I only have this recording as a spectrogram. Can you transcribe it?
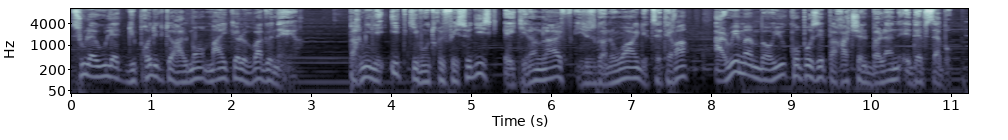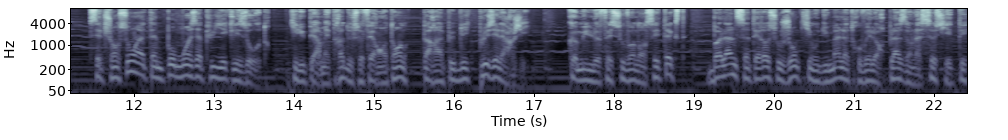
sous la houlette du producteur allemand Michael Wagener. Parmi les hits qui vont truffer ce disque, 18 on Life, You's Gone Wild, etc., I Remember You, composé par Rachel Bolan et Dave Sabo. Cette chanson a un tempo moins appuyé que les autres, qui lui permettra de se faire entendre par un public plus élargi. Comme il le fait souvent dans ses textes, Bolan s'intéresse aux gens qui ont du mal à trouver leur place dans la société.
